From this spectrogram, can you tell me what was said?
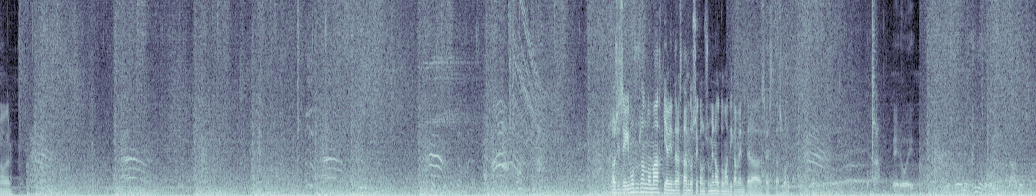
A ver. No, si seguimos usando magia mientras tanto se consumen automáticamente las estas, ¿vale? Héroe, vuestra energía de voluntad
